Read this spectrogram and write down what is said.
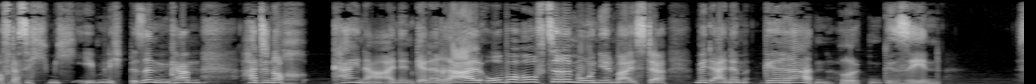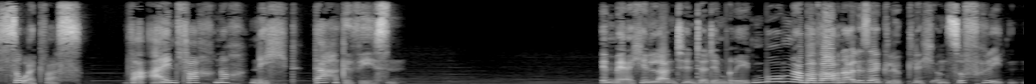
auf das ich mich eben nicht besinnen kann, hatte noch keiner einen Generaloberhofzeremonienmeister mit einem geraden Rücken gesehen. So etwas war einfach noch nicht da gewesen. Im Märchenland hinter dem Regenbogen aber waren alle sehr glücklich und zufrieden.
